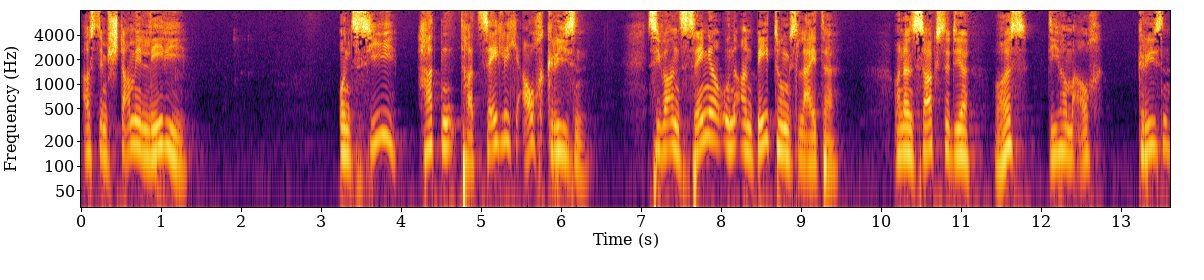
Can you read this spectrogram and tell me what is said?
aus dem Stamme Levi. Und sie hatten tatsächlich auch Krisen. Sie waren Sänger und Anbetungsleiter. Und dann sagst du dir, was? Die haben auch Krisen?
